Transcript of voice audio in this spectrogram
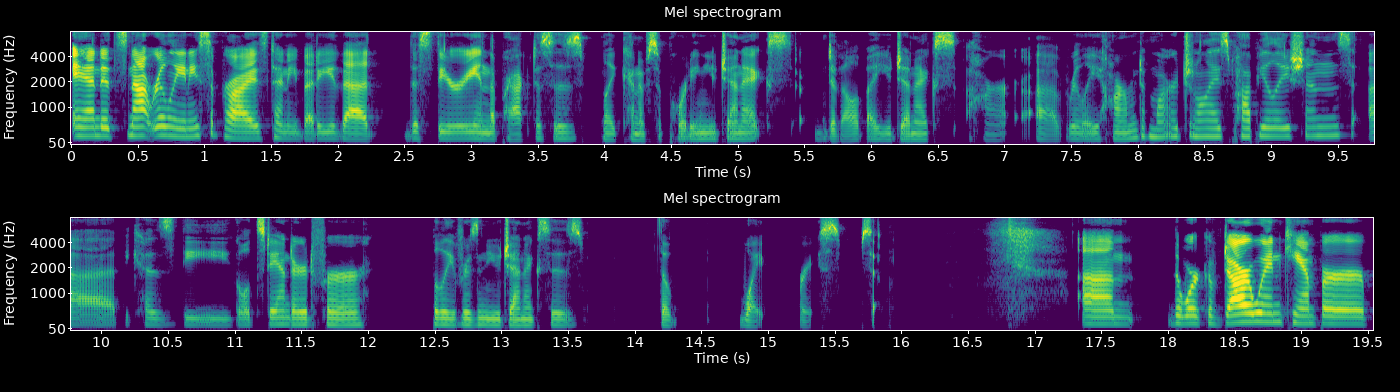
and it's not really any surprise to anybody that this theory and the practices, like kind of supporting eugenics, developed by eugenics, har- uh, really harmed marginalized populations uh, because the gold standard for believers in eugenics is the white race. So, um, the work of Darwin, Camper,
